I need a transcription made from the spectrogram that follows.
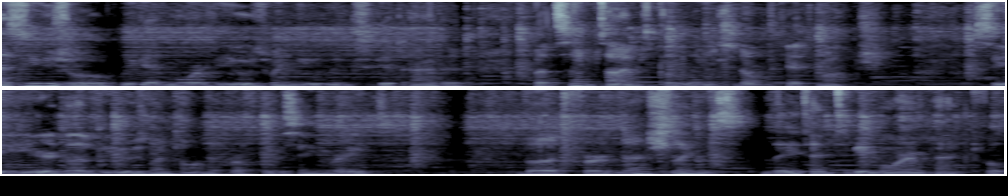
As usual, we get more views when new links get added, but sometimes the links don't get much. See here, the views went on at roughly the same rate, but for Nash links, they tend to be more impactful.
